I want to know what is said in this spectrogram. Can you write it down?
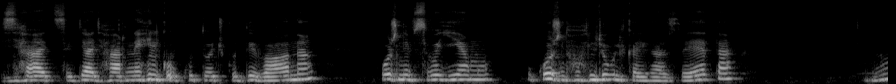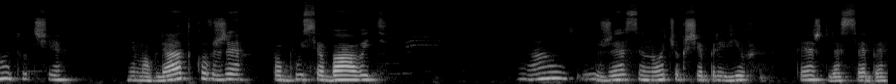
зять сидять гарненько в куточку дивана, кожний в своєму, у кожного люлька і газета. Ну, а тут ще немовлятко вже бабуся бавить. А вже синочок ще привів теж для себе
